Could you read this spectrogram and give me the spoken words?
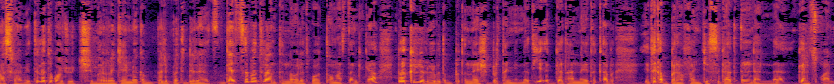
መስሪያ ቤት ለተጓዦች መረጃ የሚያቀብልበት ድረ ገጽ በትላንትናው ዕለት ባወጣው ማስጠንቀቂያ በክልሉ የብጥብጥና የሽብርተኝነት የእገታና የተቀበረ ፈንጅ ስጋት እንዳለ ገልጿል።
